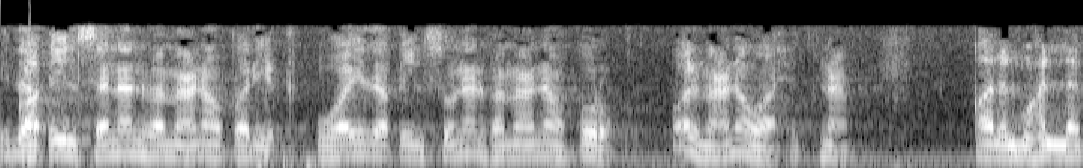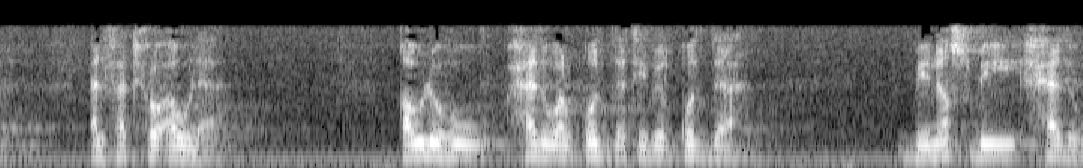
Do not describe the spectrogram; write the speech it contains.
إذا قيل سنن فمعناه طريق وإذا قيل سنن فمعناه طرق والمعنى واحد نعم. قال المهلب الفتح أولى. قوله حذو القذة بالقذة بنصب حذو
